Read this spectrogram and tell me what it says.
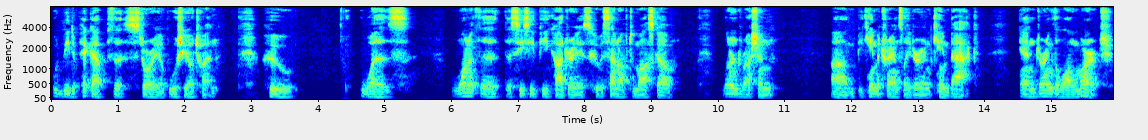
would be to pick up the story of Wu Xiuquan, who was one of the, the CCP cadres who was sent off to Moscow, learned Russian, um, became a translator, and came back. And during the Long March,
